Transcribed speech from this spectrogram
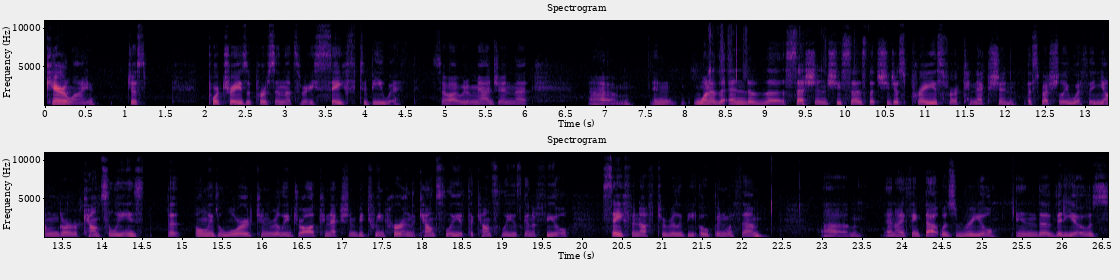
Caroline just portrays a person that's very safe to be with. So I would imagine that um, in one of the end of the session, she says that she just prays for a connection, especially with the younger counselees that only the Lord can really draw a connection between her and the counselee if the counselee is going to feel safe enough to really be open with them. Um, and I think that was real in the videos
